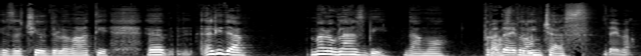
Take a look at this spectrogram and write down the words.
je začel delovati. Eh, Lida, malo glasbi damo prostor in čas. Dejva.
